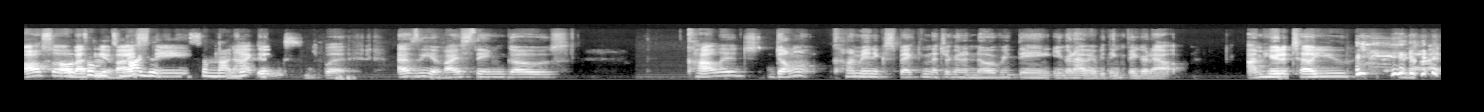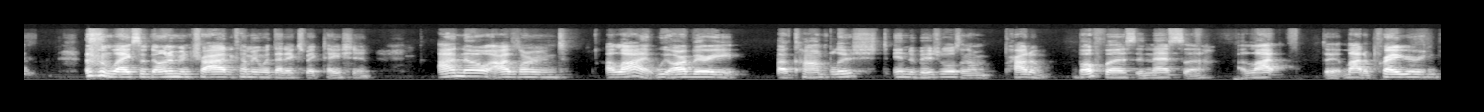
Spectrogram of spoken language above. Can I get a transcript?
Also oh, about the advice good, thing, some not, not good, things. things. But as the advice thing goes, college don't come in expecting that you're gonna know everything. You're gonna have everything figured out. I'm here to tell you, like, so don't even try to come in with that expectation. I know I learned a lot. We are very accomplished individuals, and I'm proud of both of us. And that's a, a lot, a lot of prayer and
